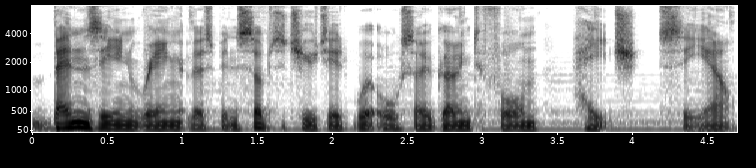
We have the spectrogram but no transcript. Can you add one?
benzene ring that's been substituted, we're also going to form HCl.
